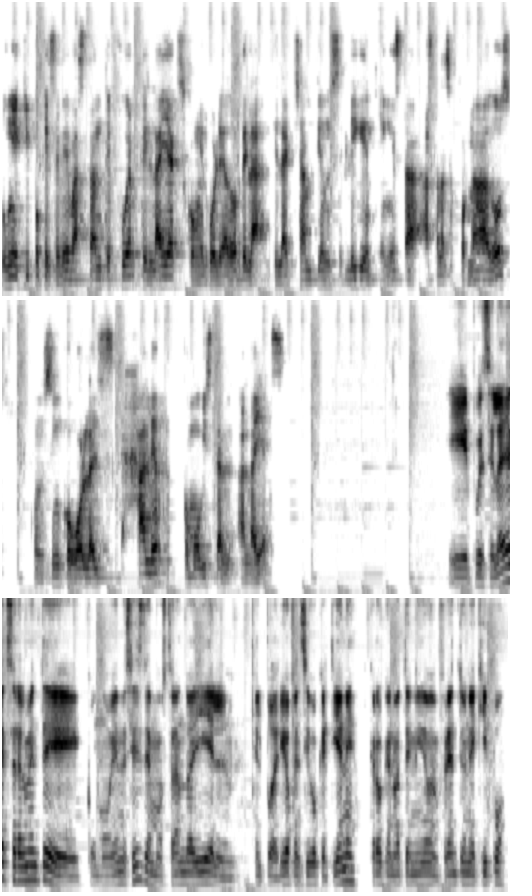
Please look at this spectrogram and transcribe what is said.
un equipo que se ve bastante fuerte, el Ajax con el goleador de la, de la Champions League en, esta hasta la jornada 2 con cinco goles. Haller, ¿cómo viste al, Ajax? Eh, pues el Ajax realmente, como bien decís, demostrando ahí el, el poderío ofensivo que tiene. Creo que no ha tenido enfrente un equipo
